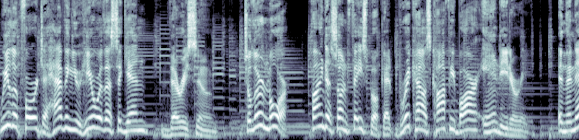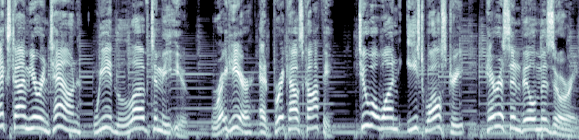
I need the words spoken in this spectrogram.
We look forward to having you here with us again very soon. To learn more, Find us on Facebook at Brickhouse Coffee Bar and Eatery. And the next time you're in town, we'd love to meet you right here at Brickhouse Coffee, 201 East Wall Street, Harrisonville, Missouri.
